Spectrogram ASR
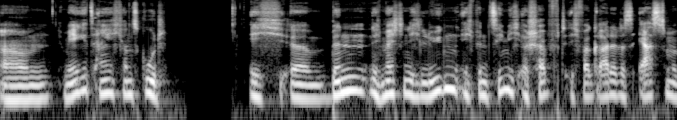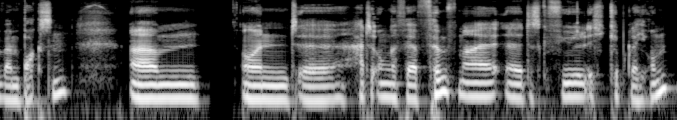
Ähm, mir geht's eigentlich ganz gut. Ich äh, bin, ich möchte nicht lügen, ich bin ziemlich erschöpft. Ich war gerade das erste Mal beim Boxen ähm, und äh, hatte ungefähr fünfmal äh, das Gefühl, ich kipp gleich um.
